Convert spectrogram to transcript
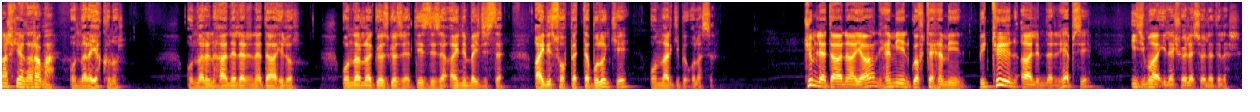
Başka yerde arama. Onlara yakın ol. Onların hanelerine dahil ol. Onlarla göz göze, diz dize, aynı mecliste, aynı sohbette bulun ki onlar gibi olasın. Cümle danayan hemin göfte hemin. Bütün alimlerin hepsi icma ile şöyle söylediler.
